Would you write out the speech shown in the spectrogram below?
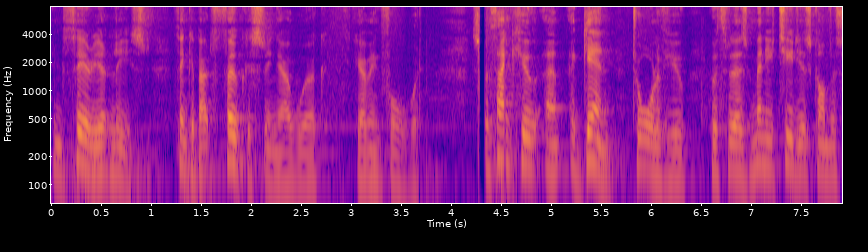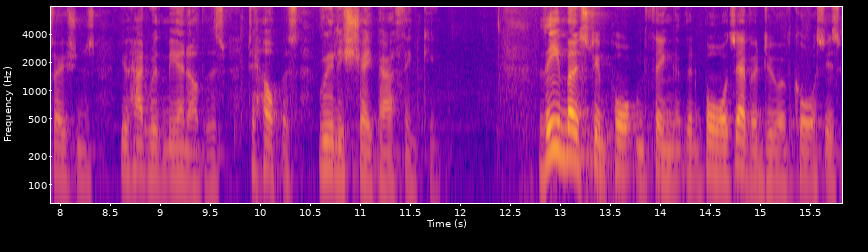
in theory at least, think about focusing our work going forward. So thank you um, again to all of you who, through those many tedious conversations you had with me and others, to help us really shape our thinking. The most important thing that boards ever do, of course, is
